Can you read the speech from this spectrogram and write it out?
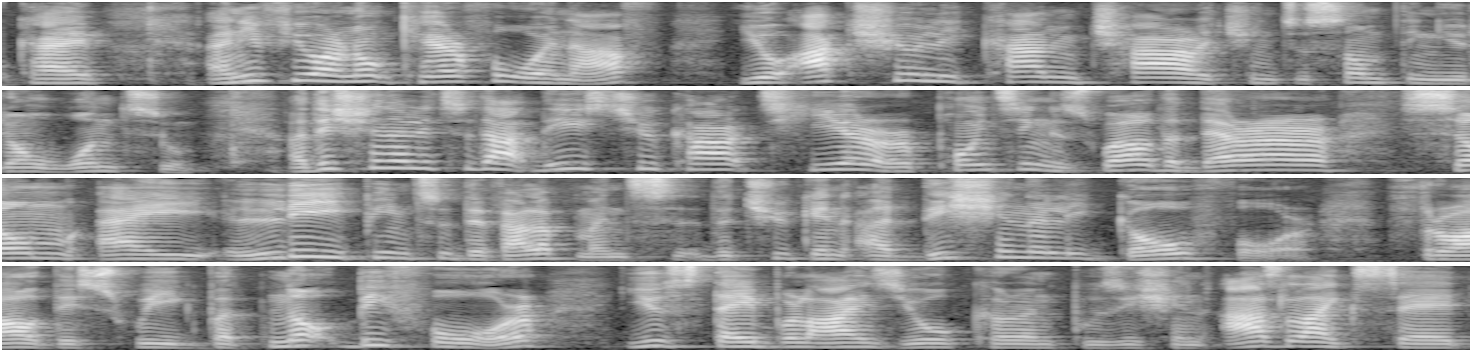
Okay, and if you are not careful enough, you actually can charge into something you don't want to. Additionally to that, these two cards here are pointing as well that there are some a leap into developments that you can additionally go for throughout this week, but not before you stabilize your current position. As like said,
